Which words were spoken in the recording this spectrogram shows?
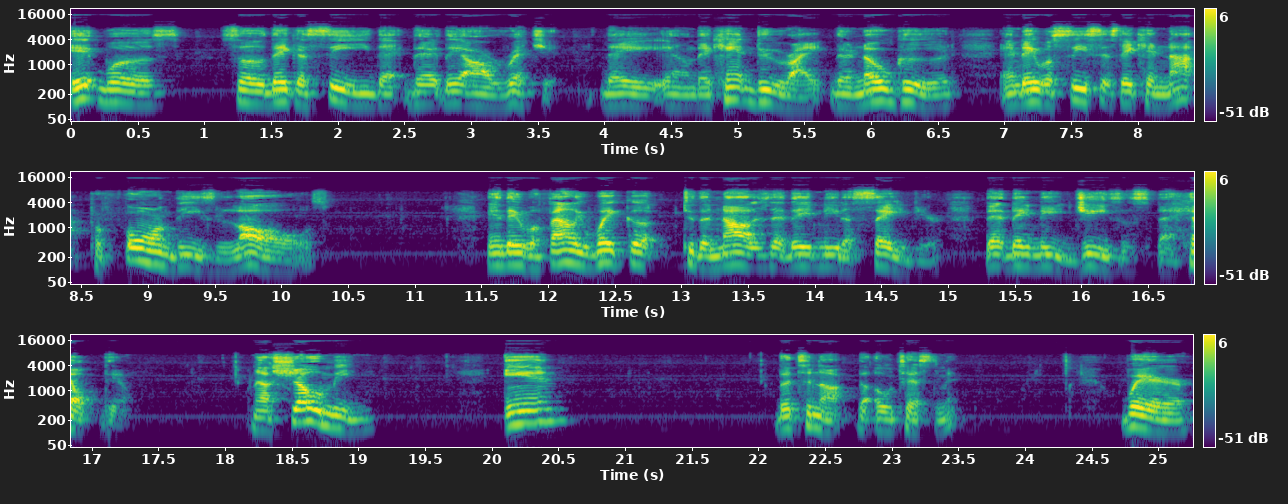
it was so they could see that they are wretched. They um, they can't do right. They're no good, and they will see since they cannot perform these laws and they will finally wake up to the knowledge that they need a savior, that they need Jesus to help them. Now show me in the Tanakh, the Old Testament, where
